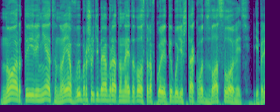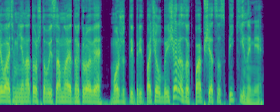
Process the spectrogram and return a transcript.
Нор, ты или нет, но я выброшу тебя обратно на этот остров, коли ты будешь так вот злословить. И плевать мне на то, что вы со мной одной крови. Может, ты предпочел бы еще разок пообщаться с пекинами?»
